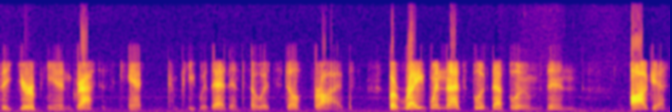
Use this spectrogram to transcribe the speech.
The European grasses can't compete with it, and so it still thrives. But right when that's blo- that blooms in August,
